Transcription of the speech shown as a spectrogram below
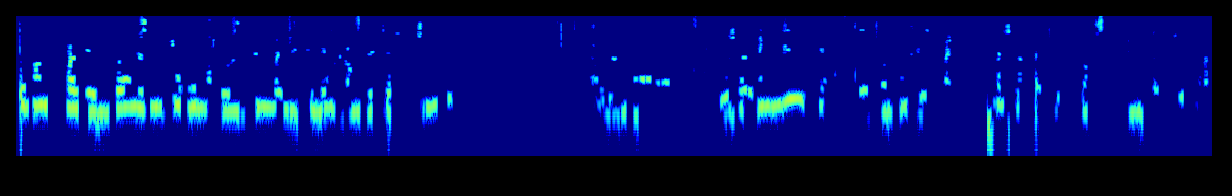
c'est un troisième temps, j'ai tourné aux yeux et découvert quand j'étais petit. J'avais lu qu'en fait, on était très sympathique, parce qu'il ne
